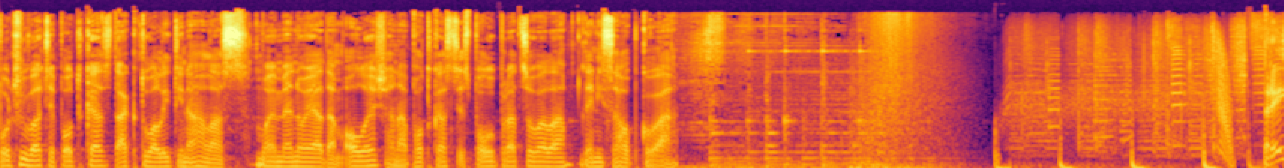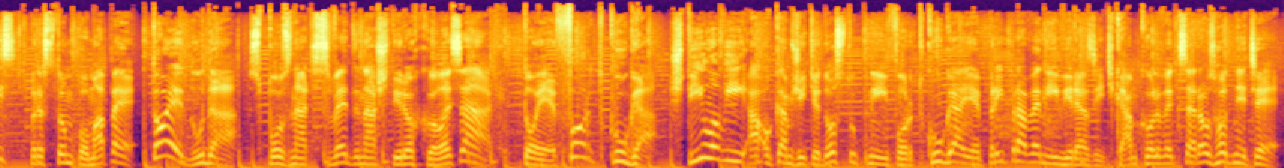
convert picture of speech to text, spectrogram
Počúvate podcast Aktuality na hlas. Moje meno je Adam Oleš a na podcaste spolupracovala Denisa Hopková. Prejsť prstom po mape, to je nuda. Spoznať svet na štyroch kolesách, to je Ford Kuga. Štýlový a okamžite dostupný Ford Kuga je pripravený vyraziť kamkoľvek sa rozhodnete.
